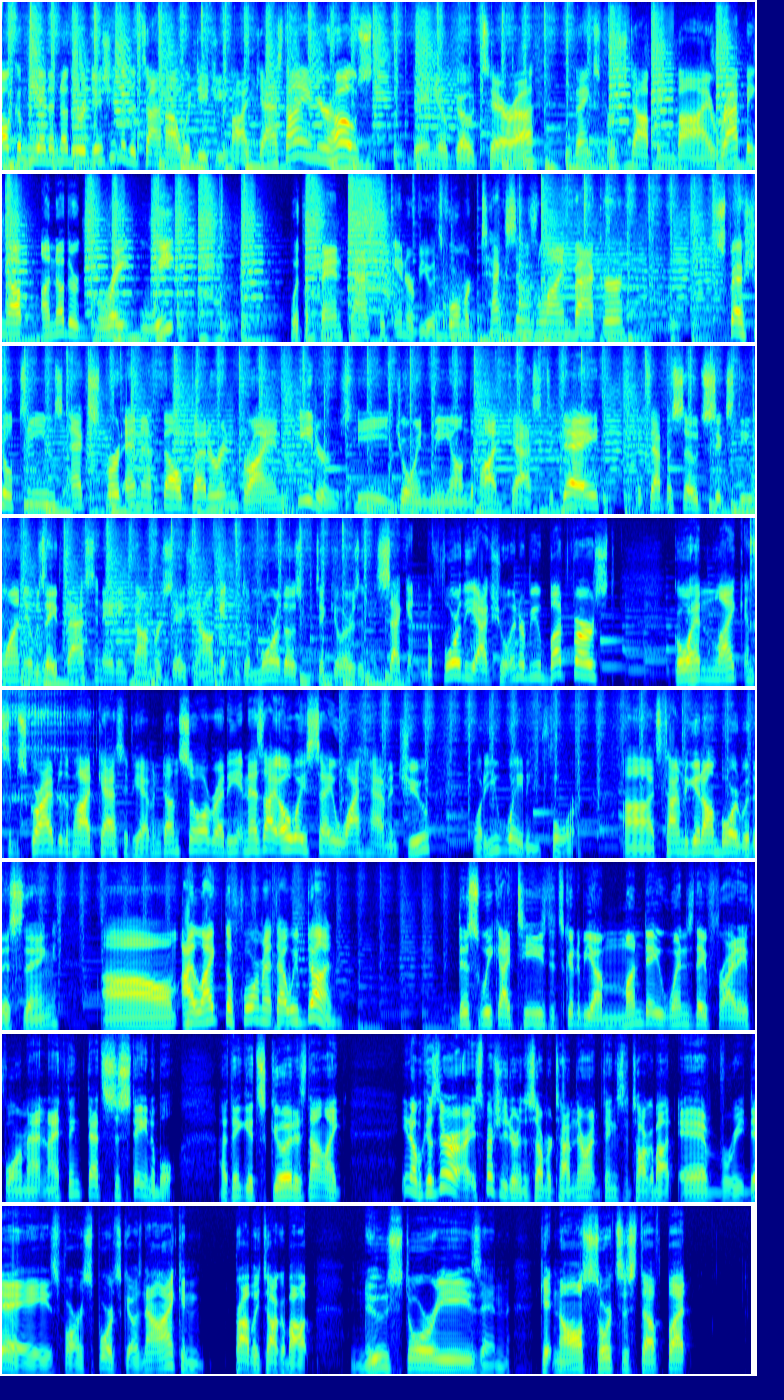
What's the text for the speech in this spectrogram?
welcome to yet another edition of the Time Out with DG podcast. I am your host, Daniel Gotera. Thanks for stopping by. Wrapping up another great week with a fantastic interview. It's former Texans linebacker, special teams expert, NFL veteran Brian Peters. He joined me on the podcast today. It's episode 61. It was a fascinating conversation. I'll get into more of those particulars in a second before the actual interview. But first, go ahead and like and subscribe to the podcast if you haven't done so already. And as I always say, why haven't you? What are you waiting for? Uh, it's time to get on board with this thing. Um, I like the format that we've done. This week I teased it's going to be a Monday, Wednesday, Friday format, and I think that's sustainable. I think it's good. It's not like, you know, because there are, especially during the summertime, there aren't things to talk about every day as far as sports goes. Now, I can probably talk about news stories and getting all sorts of stuff, but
